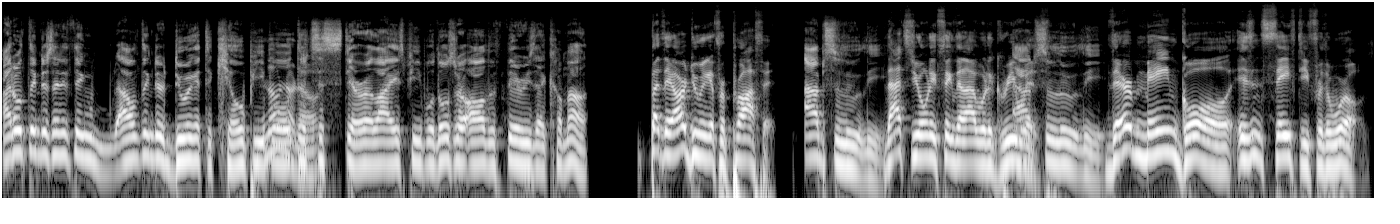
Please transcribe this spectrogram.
I don't think there's anything. I don't think they're doing it to kill people, No, no, to, no. to sterilize people. Those are all the theories that come out. But they are doing it for profit. Absolutely. That's the only thing that I would agree with. Absolutely. Their main goal isn't safety for the world.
